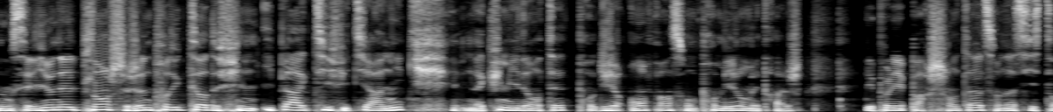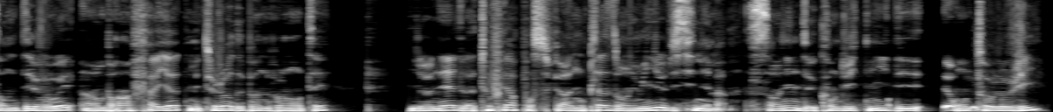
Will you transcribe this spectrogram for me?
Donc c'est Lionel Planche, jeune producteur de films hyperactif et tyrannique, il n'a qu'une idée en tête, produire enfin son premier long métrage. Épaulé par Chantal, son assistante dévouée, un brin faillotte mais toujours de bonne volonté, Lionel va tout faire pour se faire une place dans le milieu du cinéma. Sans ligne de conduite ni déontologie,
